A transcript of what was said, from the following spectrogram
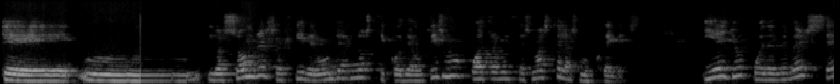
que mm, los hombres reciben un diagnóstico de autismo cuatro veces más que las mujeres. Y ello puede deberse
